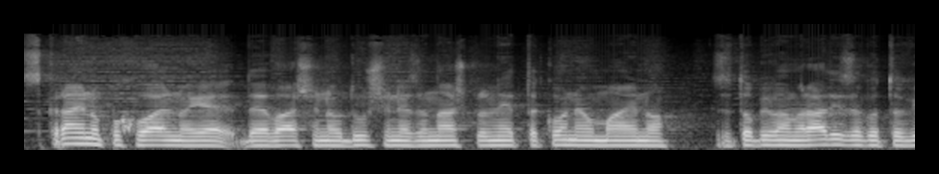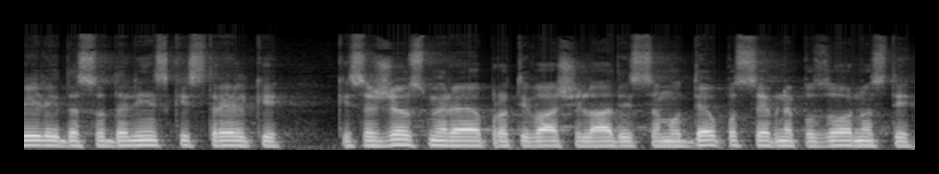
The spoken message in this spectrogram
Skrajno pohvalno je, da je vaše navdušenje za naš planet tako neomajno, zato bi vam radi zagotovili, da so daljinski strelki, ki se že usmerjajo proti vaši ladji, samo del posebne pozornosti,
